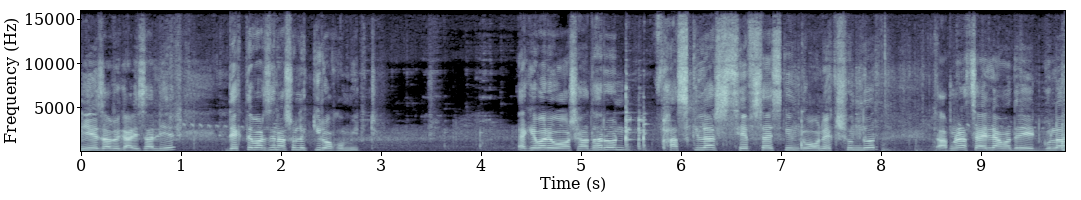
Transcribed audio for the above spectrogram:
নিয়ে যাবে গাড়ি চালিয়ে। দেখতে পারছেন আসলে কীরকম ইট। একেবারে অসাধারণ ফার্স্ট ক্লাস সেফ সাইজ কিন্তু অনেক সুন্দর। আপনারা চাইলে আমাদের ইটগুলা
